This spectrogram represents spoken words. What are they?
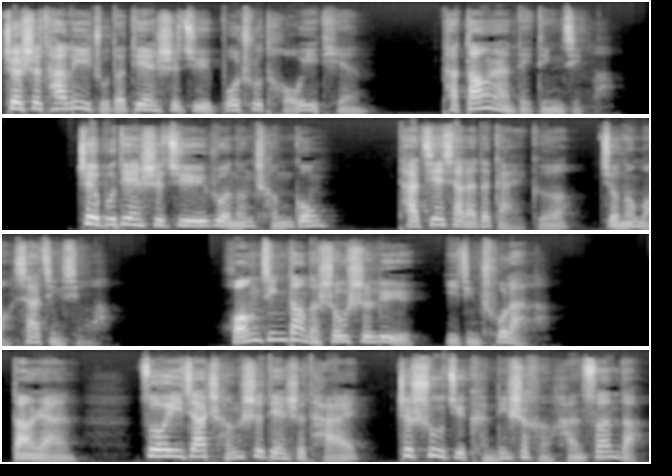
这是他力主的电视剧播出头一天，他当然得盯紧了。这部电视剧若能成功。他接下来的改革就能往下进行了。黄金档的收视率已经出来了。当然，作为一家城市电视台，这数据肯定是很寒酸的。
